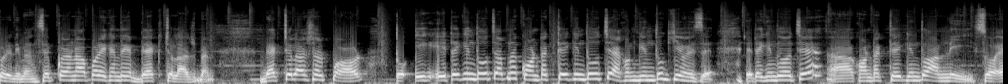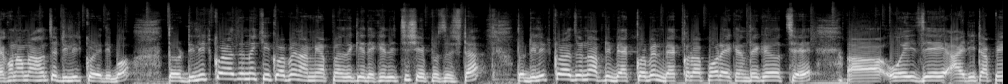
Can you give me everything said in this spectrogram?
করে নেবেন। সেভ করে নেওয়ার পর এখান থেকে ব্যাক চলে আসবেন। ব্যাক চলে আসার পর, তো এটা কিন্তু হচ্ছে আপনার কন্ট্যাক্ট থেকে কিন্তু হচ্ছে এখন কিন্তু কি হয়েছে? এটা কিন্তু হচ্ছে কন্ট্যাক্ট থেকে কিন্তু আর নেই। সো এখন আমরা হচ্ছে ডিলিট করে দিব। তো ডিলিট করার জন্য কি করবেন? আমি আপনাদেরকে দেখে দিচ্ছি সেই প্রসেসটা তো ডিলিট করার জন্য আপনি ব্যাক করবেন। ব্যাক করার পর এখান থেকে হচ্ছে ওই যে আইডিটা আপনি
